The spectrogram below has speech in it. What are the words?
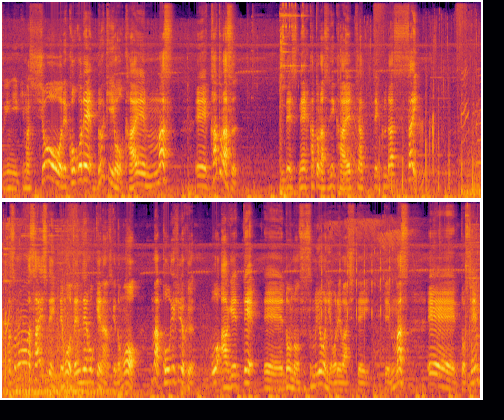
次に行きましょう。でここで武器を変えます。えー、カトラスですね。カトラスに変えちゃってください、のままサイズでいっても全然 OK なんですけどもまあ攻撃力を上げて、えー、どんどん進むように俺はしていってますえー、っと旋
